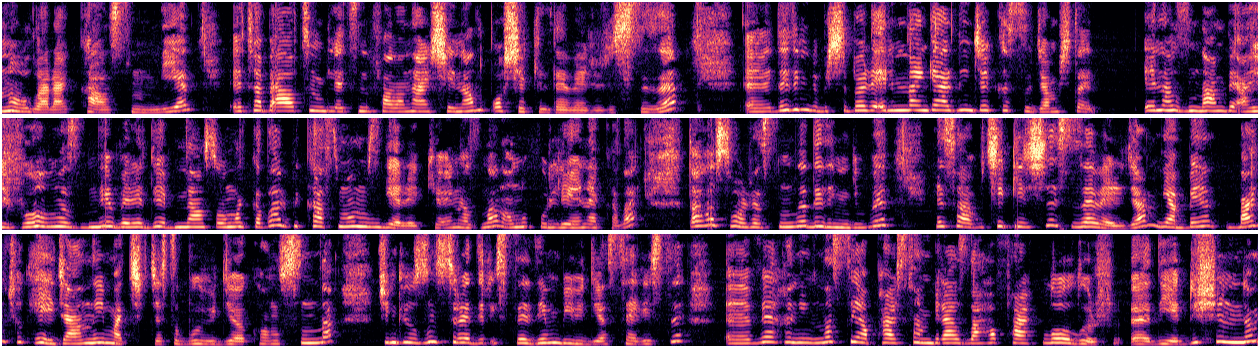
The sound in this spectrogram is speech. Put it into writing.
olarak kalsın diye. E tabi altın biletini falan her şeyini alıp o şekilde veririz size. E, dediğim gibi işte böyle elimden geldiğince kasacağım. İşte en azından bir ayıp olmasın diye belediye binası sonuna kadar bir kasmamız gerekiyor. En azından onu fullleyene kadar. Daha sonrasında dediğim gibi hesabı çekilişle size vereceğim. Ya ben, ben çok heyecanlıyım açıkçası bu video konusunda. Çünkü uzun süredir istediğim bir video serisi. Ee, ve hani nasıl yaparsam biraz daha farklı olur e, diye düşündüm.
